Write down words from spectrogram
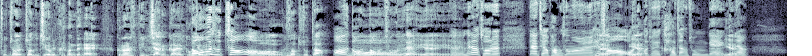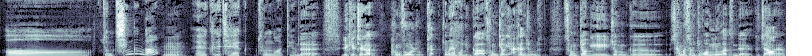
그 저, 저는 직업이 그런데, 그럴 수도 있지 않을까요? 걱정, 너무 좋죠. 어, 웃어도 좋다. 아, 너무, 어, 너무 좋은데? 예, 예, 예. 네, 그냥 저를, 그냥 제가 방송을 해서 네, 얻은 예. 것 중에 가장 좋은 게, 예. 그냥, 어, 좀 친근감? 음. 네, 그게 제일 좋은 것 같아요. 네. 이렇게 제가 방송을 좀, 가- 좀 해보니까 성격이 약간 좀, 성격이 좀 그, 참을성이 좀 없는 것 같은데, 그렇지 어, 않아요?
